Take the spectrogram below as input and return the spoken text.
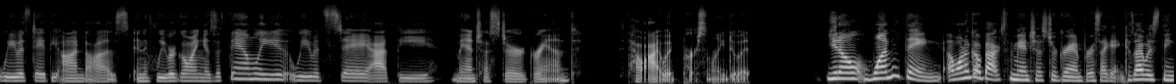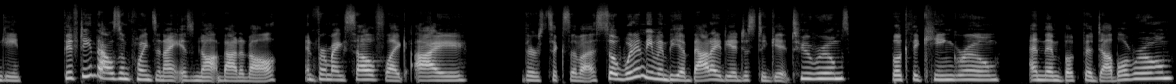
we would stay at the Andaz. And if we were going as a family, we would stay at the Manchester Grand. That's how I would personally do it. You know, one thing, I want to go back to the Manchester Grand for a second because I was thinking 15,000 points a night is not bad at all. And for myself, like I, there's six of us. So it wouldn't even be a bad idea just to get two rooms, book the king room, and then book the double room.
